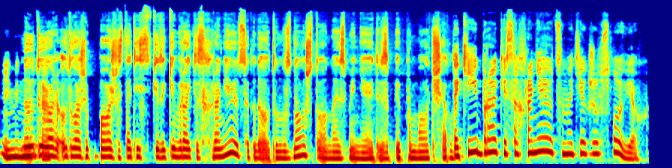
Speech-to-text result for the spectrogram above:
именно Ну, вот, так. ва- вот ваши, по вашей статистике такие браки сохраняются, когда вот он узнал, что она изменяет, и, и промолчал. Такие браки сохраняются на тех же условиях.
